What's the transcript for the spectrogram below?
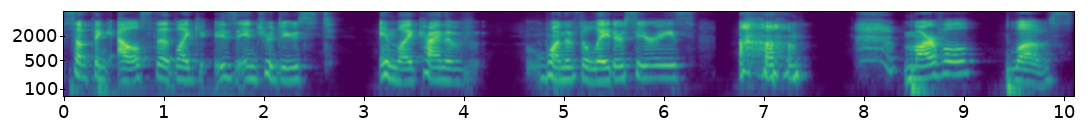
something else that like is introduced in like kind of one of the later series um marvel loves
